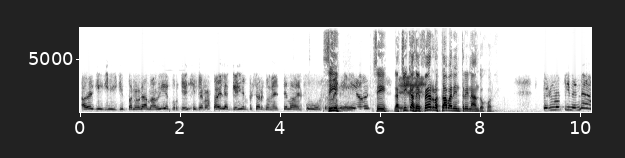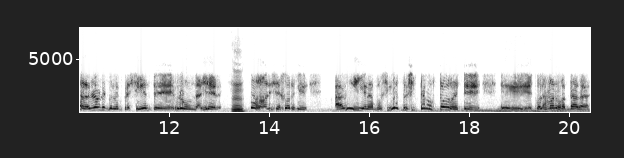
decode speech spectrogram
a ver qué, panorama había, porque dice que Rafaela quería empezar con el tema del fútbol. Sí, sí, las chicas de eh, Ferro estaban entrenando, Jorge. Pero no tiene nada, yo hablé con el presidente de Blum ayer. Mm. No, dice Jorge, había la posibilidad, pero si estamos todos este, eh, con las manos atadas,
